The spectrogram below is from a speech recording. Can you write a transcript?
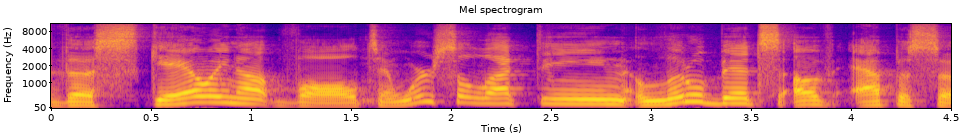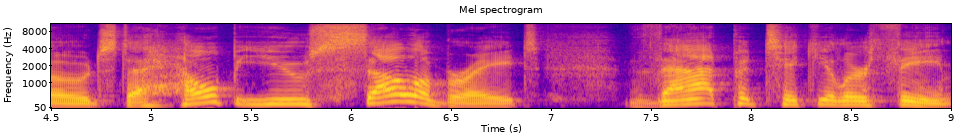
the Scaling Up Vault and we're selecting little bits of episodes to help you celebrate that particular theme.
